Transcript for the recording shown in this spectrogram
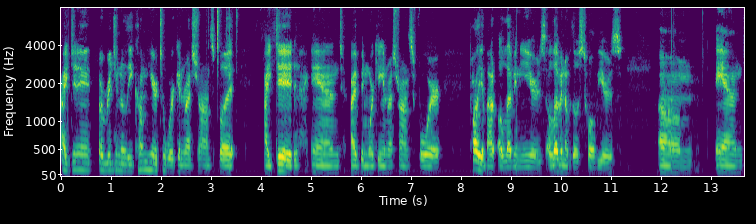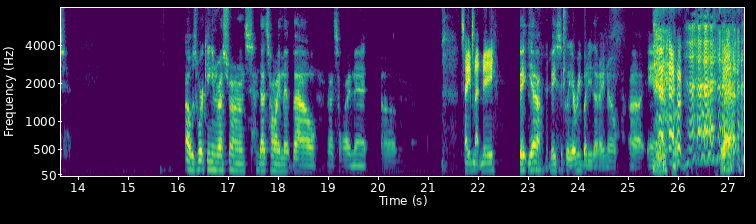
I didn't originally come here to work in restaurants, but I did, and I've been working in restaurants for probably about 11 years, 11 of those 12 years. Um, and I was working in restaurants. That's how I met Bao. That's how I met, um, That's how you met me. ba- yeah, basically everybody that I know. Uh, and yeah. yeah,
